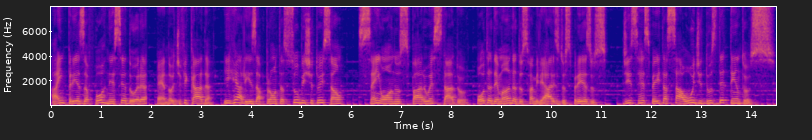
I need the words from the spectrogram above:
a empresa fornecedora é notificada e realiza a pronta substituição sem ônus para o Estado. Outra demanda dos familiares dos presos diz respeito à saúde dos detentos.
